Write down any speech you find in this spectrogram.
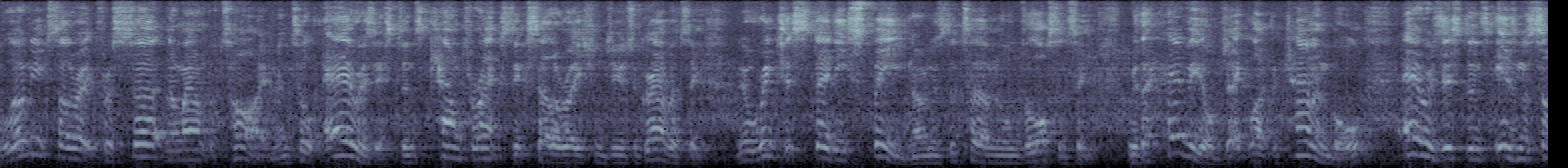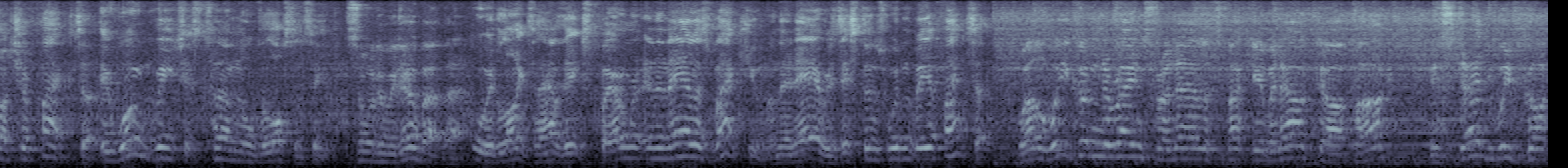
will only accelerate for a certain amount of time until air resistance counteracts the acceleration due to gravity. And it'll reach its steady speed known as the terminal velocity. With a heavy object like the cannonball, air resistance isn't such a factor. It won't reach its terminal velocity. So what do we do about that? We'd like to have the experiment in an airless vacuum and then air resistance wouldn't be a factor. Well, we couldn't arrange for an airless vacuum in our car park. Instead, we've got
